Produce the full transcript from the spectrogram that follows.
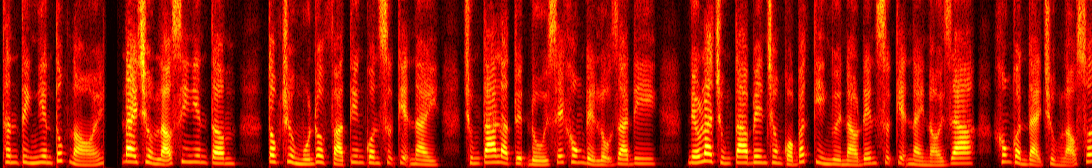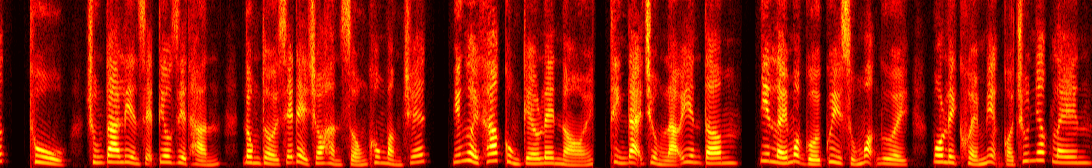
thân tình nghiêm túc nói, đại trưởng lão xin yên tâm, tộc trưởng muốn đột phá tiên quân sự kiện này, chúng ta là tuyệt đối sẽ không để lộ ra đi. Nếu là chúng ta bên trong có bất kỳ người nào đem sự kiện này nói ra, không cần đại trưởng lão xuất thủ, chúng ta liền sẽ tiêu diệt hắn, đồng thời sẽ để cho hắn sống không bằng chết. Những người khác cùng kêu lên nói, thỉnh đại trưởng lão yên tâm, nhìn lấy một gối quỳ xuống mọi người, ngô lịch khóe miệng có chút nhắc lên.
